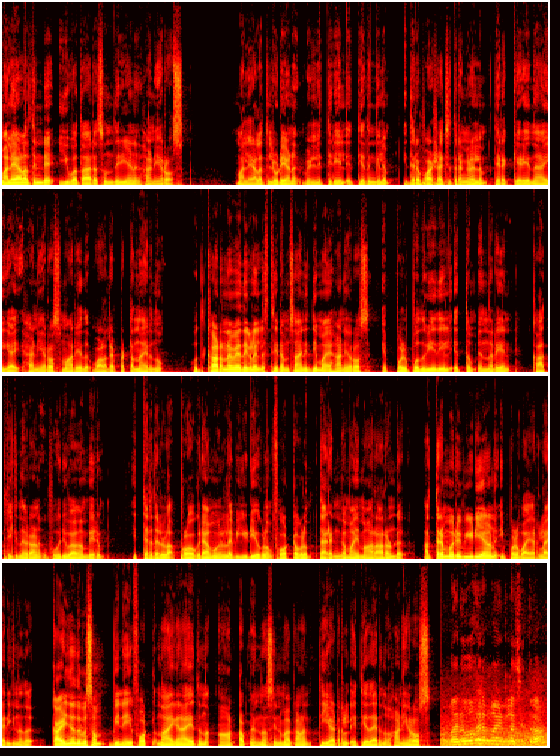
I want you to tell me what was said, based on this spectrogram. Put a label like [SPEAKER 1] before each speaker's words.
[SPEAKER 1] മലയാളത്തിന്റെ യുവതാര സുന്ദരിയാണ് ഹണി റോസ്. മലയാളത്തിലൂടെയാണ് വെള്ളിത്തിരയിൽ എത്തിയതെങ്കിലും ഇതര ഭാഷാ ചിത്രങ്ങളിലും തിരക്കേറിയ നായികയായി ഹണി റോസ് മാറിയത് വളരെ പെട്ടെന്നായിരുന്നു. ഉദ്ഘാടന വേദികളിൽ സ്ഥിരം സാന്നിധ്യമായ ഹണി റോസ് എപ്പോൾ പൊതുവേദിയിൽ എത്തും എന്നറിയാൻ കാത്തിരിക്കുന്നവരാണ് ഭൂരിഭാഗം പേരും. ഇത്തരത്തിലുള്ള പ്രോഗ്രാമുകളിലെ വീഡിയോകളും ഫോട്ടോകളും തരംഗമായി മാറാറുണ്ട്. അത്തരമൊരു വീഡിയോ ആണ് ഇപ്പോൾ വൈറലായിരിക്കുന്നത്. കഴിഞ്ഞ ദിവസം വിനയ് ഫോർട്ട് നായകനായെത്തുന്ന ആട്ടം എന്ന സിനിമ കാണാൻ തിയേറ്ററിൽ എത്തിയതായിരുന്നു ഹണി റോസ്.
[SPEAKER 2] മനോഹരമായിട്ടുള്ള ചിത്രം.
